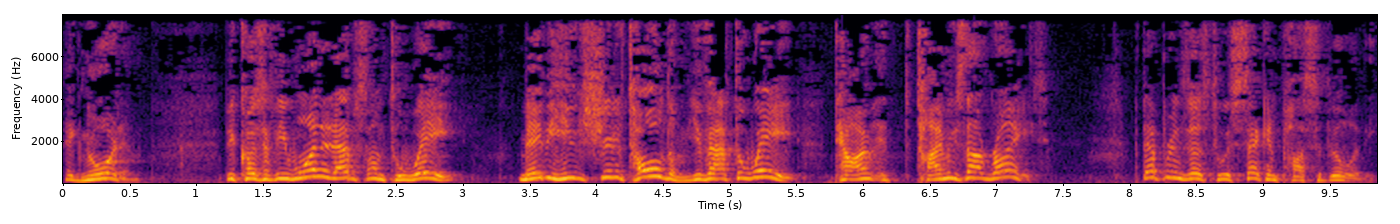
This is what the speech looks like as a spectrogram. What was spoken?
ignored him. Because if he wanted Absalom to wait, maybe he should have told him, you have to wait. Time, timing's not right. But that brings us to a second possibility.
